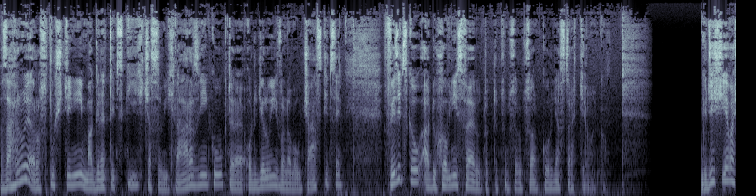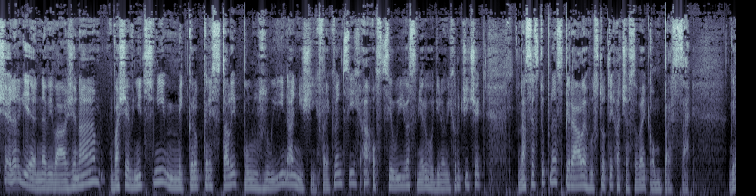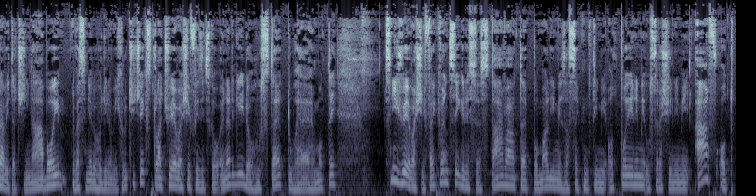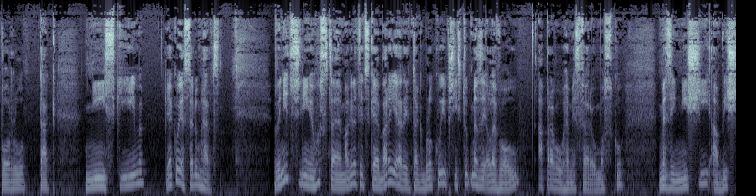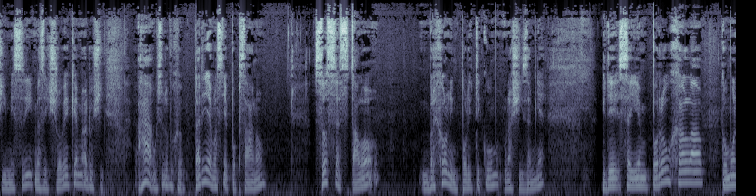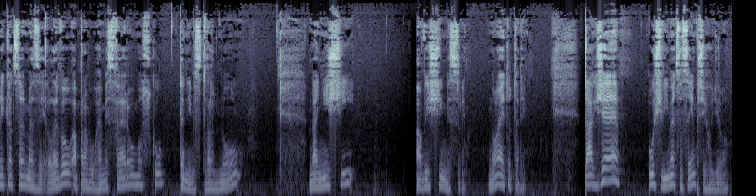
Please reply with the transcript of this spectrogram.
zahrnuje rozpuštění magnetických časových nárazníků, které oddělují vlnovou částici, fyzickou a duchovní sféru. Tak teď jsem se docela kurňa ztratil. Když je vaše energie nevyvážená, vaše vnitřní mikrokrystaly pulzují na nižších frekvencích a oscilují ve směru hodinových ručiček na sestupné spirále hustoty a časové komprese. Gravitační náboj ve směru hodinových ručiček stlačuje vaši fyzickou energii do husté, tuhé hmoty, snižuje vaši frekvenci, kdy se stáváte pomalými zaseknutými odpojenými, ustrašenými a v odporu tak nízkým, jako je 7 Hz. Vnitřní husté magnetické bariéry tak blokují přístup mezi levou a pravou hemisférou mozku, mezi nižší a vyšší myslí, mezi člověkem a duší. Aha, už jsem to pochopil. Tady je vlastně popsáno, co se stalo vrcholným politikům v naší země, kdy se jim porouchala komunikace mezi levou a pravou hemisférou mozku, ten jim stvrdnul na nižší a vyšší mysli. No a je to tady. Takže už víme, co se jim přihodilo.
